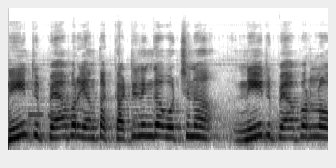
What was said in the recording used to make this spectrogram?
నీటి పేపర్ ఎంత కఠినంగా వచ్చినా నీటి పేపర్లో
